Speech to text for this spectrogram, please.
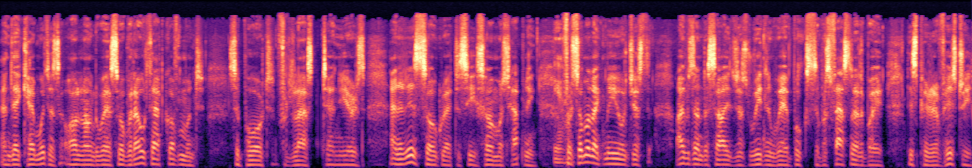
and they came with us all along the way. So without that government support for the last 10 years, and it is so great to see so much happening. Yeah. For someone like me who just, I was on the side just reading away books that was fascinated by this period of history,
